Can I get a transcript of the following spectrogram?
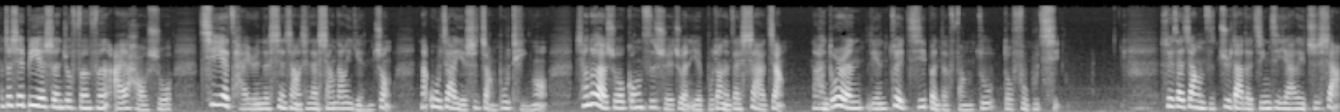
那这些毕业生就纷纷哀嚎说，企业裁员的现象现在相当严重，那物价也是涨不停哦。相对来说，工资水准也不断的在下降，那很多人连最基本的房租都付不起。所以在这样子巨大的经济压力之下，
